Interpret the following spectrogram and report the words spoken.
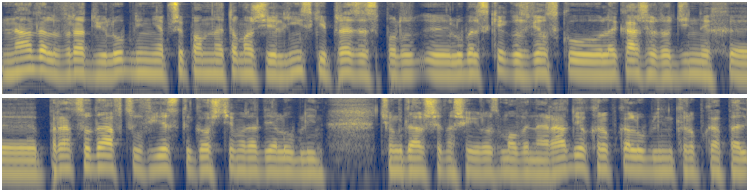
nadal w Radiu Lublin. Ja przypomnę, Tomasz Jeliński, prezes y, Lubelskiego Związku Lekarzy Rodzinnych y, Pracodawców, jest gościem Radia Lublin. Ciąg dalszy naszej rozmowy na radio.lublin.pl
